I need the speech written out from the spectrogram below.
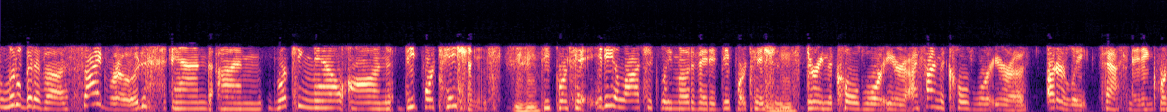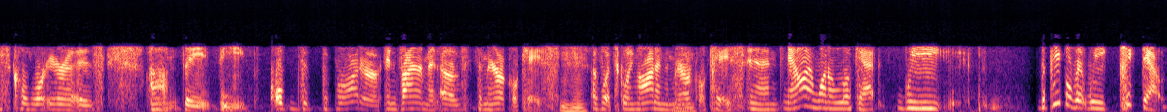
little bit of a side road, and I'm working now on deportations, Mhm. deporta- ideologically motivated deportations Mhm. during the Cold War era. I find the Cold War era utterly fascinating. Of course, the Cold War era is um, the, the the the broader environment of the Miracle Case, Mhm. of what's going on in the Miracle Case, and now I want to look at we the people that we kicked out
